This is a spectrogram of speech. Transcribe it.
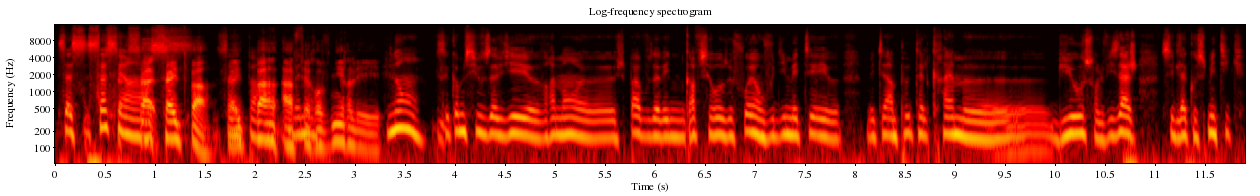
Ça, ça, c'est un. ça, ça aide pas. Ça, aide pas, à Mais faire non. revenir les. Non, c'est comme si vous aviez euh, vraiment, euh, je sais pas, vous avez une grave cirrhose de foie et on vous dit mettez, euh, mettez un peu telle crème euh, bio sur le visage. C'est de la cosmétique.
